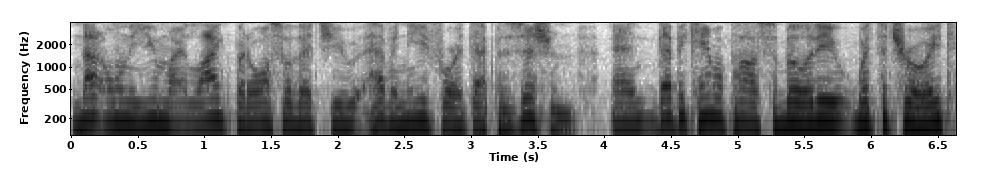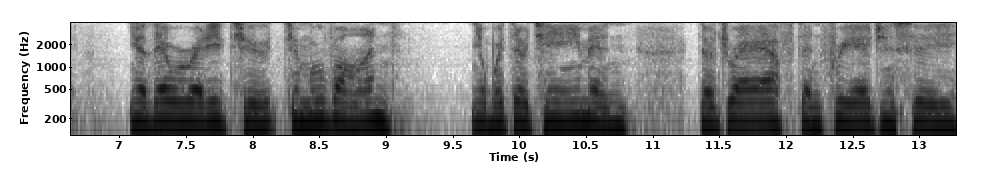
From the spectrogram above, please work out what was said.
not only you might like, but also that you have a need for at that position. And that became a possibility with Detroit. You know, they were ready to, to move on, you know, with their team and their draft and free agency.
